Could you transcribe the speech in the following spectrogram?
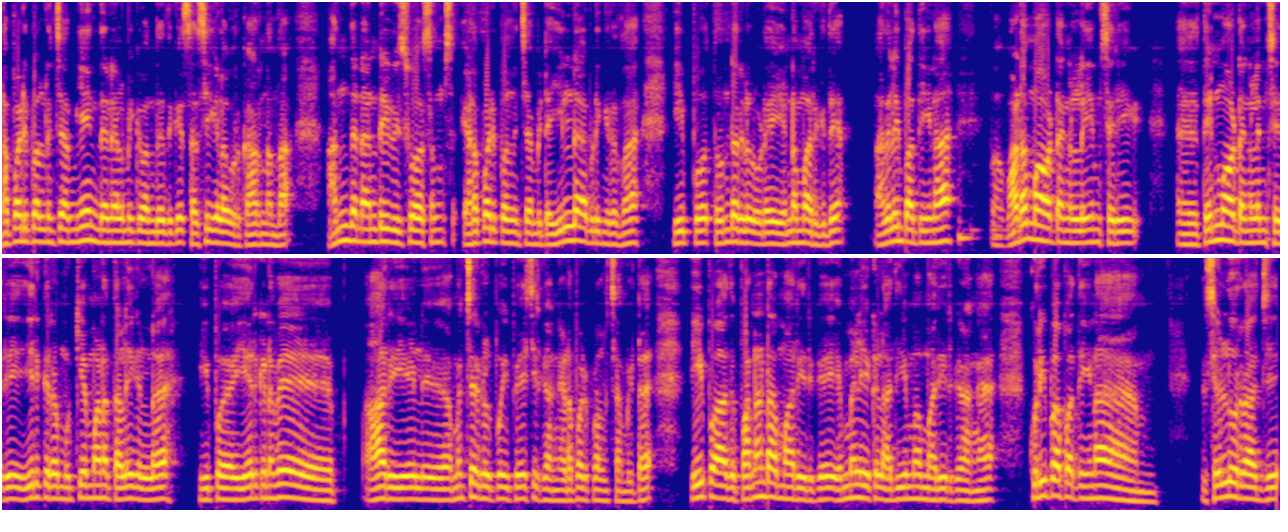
எடப்பாடி பழனிசாமியே இந்த நிலைமைக்கு வந்ததுக்கு சசிகலா ஒரு காரணம் தான். அந்த நன்றி விசுவாசம் எடப்பாடி பழனிசாமிகிட்ட இல்லை அப்படிங்கிறது தான் இப்போது தொண்டர்களுடைய எண்ணமாக இருக்குது. அதுலேயும் பார்த்தீங்கன்னா இப்போ வட மாவட்டங்கள்லேயும் சரி தென் மாவட்டங்களையும் சரி இருக்கிற முக்கியமான தலைகளில் இப்போ ஏற்கனவே ஆறு ஏழு அமைச்சர்கள் போய் பேசியிருக்காங்க எடப்பாடி பழனிசாமிகிட்ட. இப்போ அது பன்னெண்டாம் மாதிரி இருக்குது எம்எல்ஏக்கள் அதிகமாக மாறி இருக்காங்க குறிப்பாக பார்த்தீங்கன்னா செல்லூர் ராஜு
